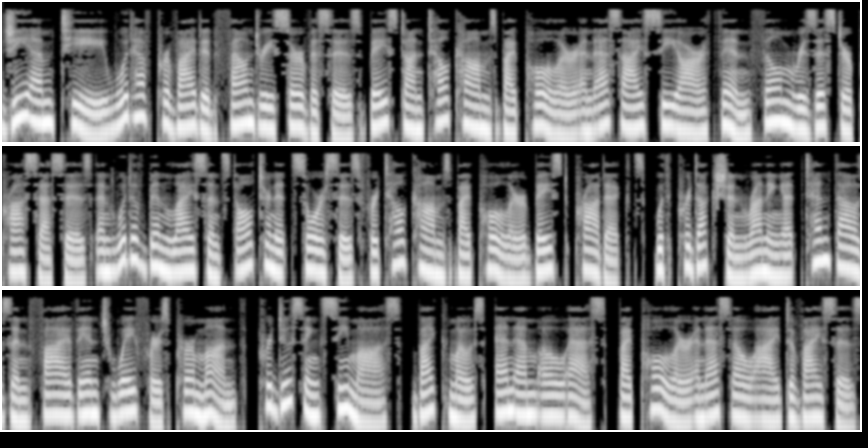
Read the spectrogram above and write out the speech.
GMT would have provided foundry services based on Telcom's bipolar and SICR thin film resistor processes and would have been licensed alternate sources for Telcom's bipolar-based products, with production running at 10,000 5-inch wafers per month, producing CMOS, BICMOS, NMOS, bipolar and SOI devices.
